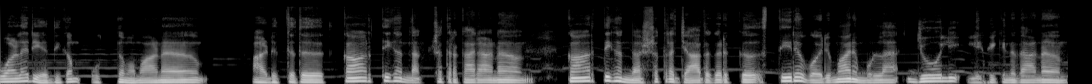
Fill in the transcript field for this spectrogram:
വളരെയധികം ഉത്തമമാണ്. അടുത്തത് കാർത്തിക നക്ഷത്രക്കാരാണ്. കാർത്തിക നക്ഷത്ര ജാതകർക്ക് സ്ഥിര വരുമാനമുള്ള ജോലി ലഭിക്കുന്നതാണ്.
